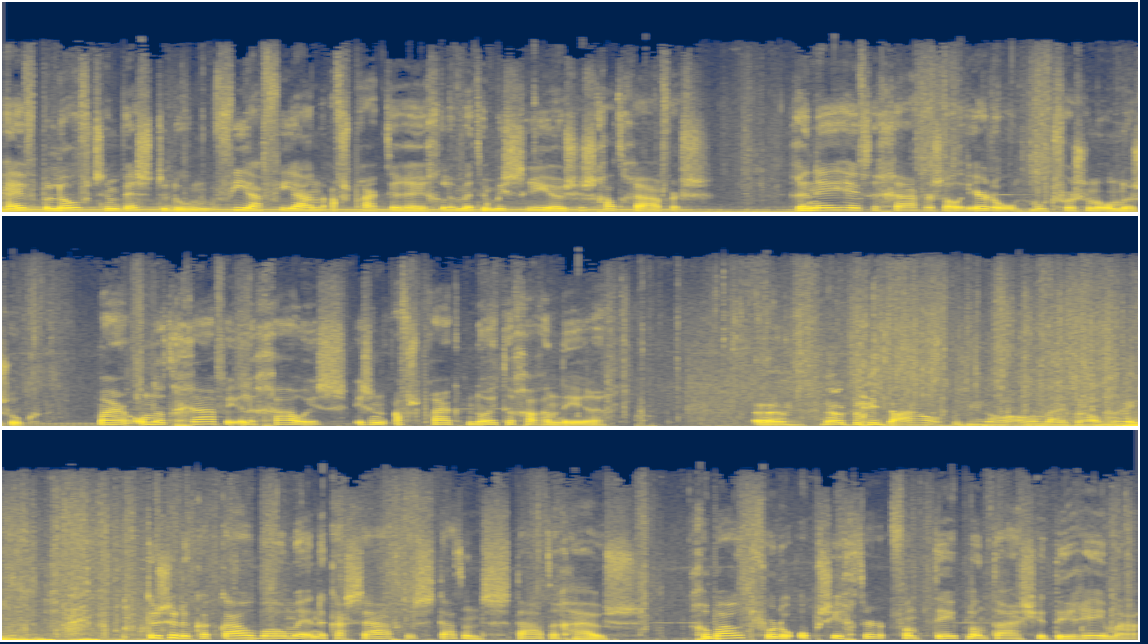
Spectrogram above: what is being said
Hij heeft beloofd zijn best te doen via via een afspraak te regelen met de mysterieuze schatgravers. René heeft de gravers al eerder ontmoet voor zijn onderzoek. Maar omdat graven illegaal is, is een afspraak nooit te garanderen. Uh, nou, het begint daar al. We zien al allerlei veranderingen. Tussen de cacaobomen en de cassaves staat een statig huis. Gebouwd voor de opzichter van theeplantage Derema.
